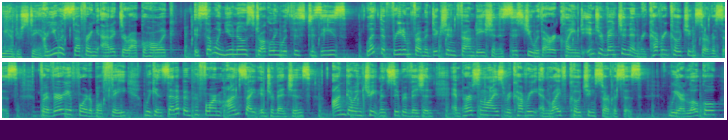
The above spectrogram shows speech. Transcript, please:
We understand. Are you a suffering addict or alcoholic? Is someone you know struggling with this disease? Let the Freedom from Addiction Foundation assist you with our acclaimed intervention and recovery coaching services. For a very affordable fee, we can set up and perform on site interventions, ongoing treatment supervision, and personalized recovery and life coaching services. We are local,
